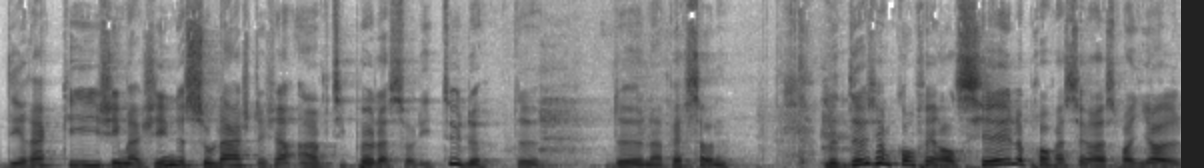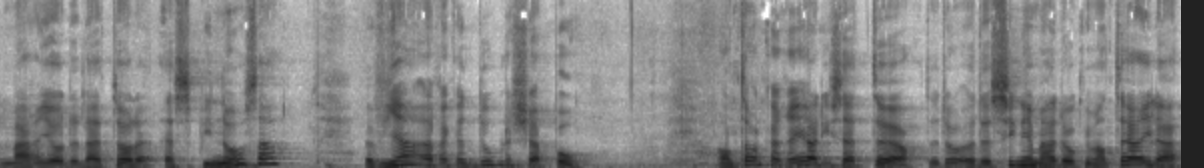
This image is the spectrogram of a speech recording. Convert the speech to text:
direct qui, j'imagine, soulage déjà un petit peu la solitude de, la personne. Le deuxième conférencier, le professeur espagnol Mario de la Torre Espinosa, vient avec un double chapeau. En tant que réalisateur de cinéma documentaire, il a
